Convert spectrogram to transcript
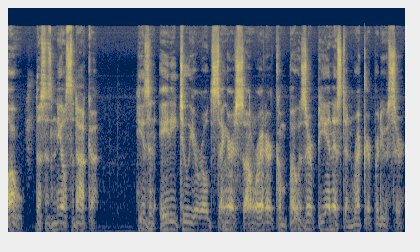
Hello, this is Neil Sedaka. He's an 82 year old singer, songwriter, composer, pianist, and record producer.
